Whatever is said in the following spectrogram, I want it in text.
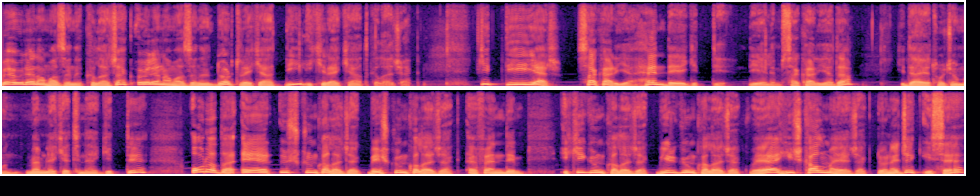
ve öğle namazını kılacak. Öğle namazını 4 rekat değil 2 rekat kılacak. Gittiği yer Sakarya, Hende'ye gitti diyelim Sakarya'da. Hidayet hocamın memleketine gitti. Orada eğer üç gün kalacak, beş gün kalacak, efendim iki gün kalacak, bir gün kalacak veya hiç kalmayacak, dönecek ise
